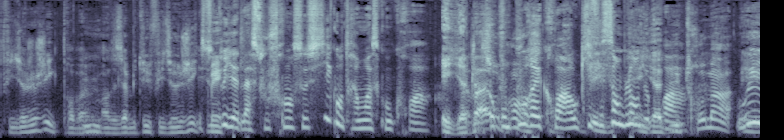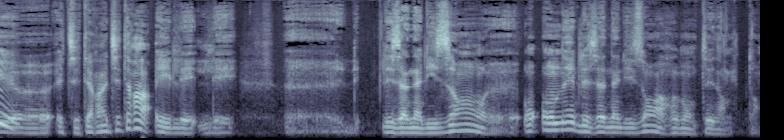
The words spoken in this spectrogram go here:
physiologiques, probablement, mm. des habitudes physiologiques. Et surtout, il y a de la souffrance aussi, contrairement à ce qu'on croit. Et il y a de la souffrance. On pourrait croire, ou qui fait semblant de croire. Il y a du trauma, oui. et, euh, etc., etc. Et les, les, euh, les, analysants, euh, on, on aide les analysants à remonter dans le temps,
